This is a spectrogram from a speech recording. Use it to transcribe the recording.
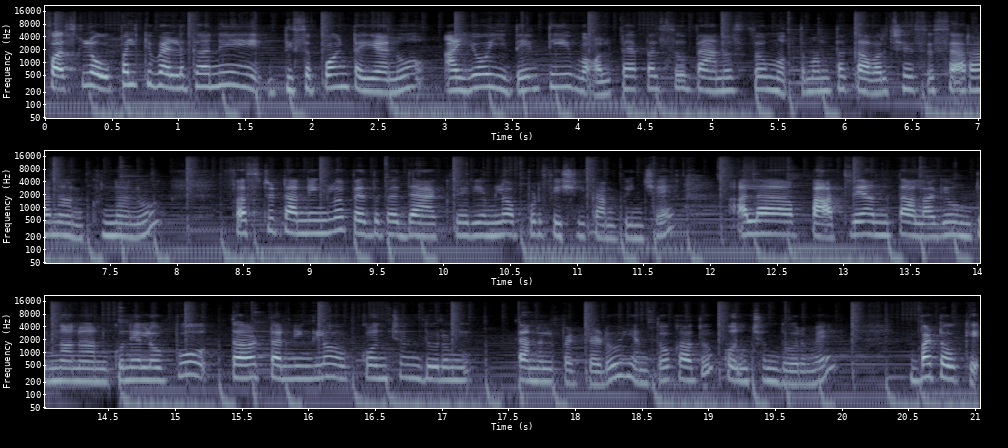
ఫస్ట్ లోపలికి వెళ్ళగానే డిసప్పాయింట్ అయ్యాను. అయ్యో ఇదేంటి? వాల్ పేపర్స్ బ్యానర్స్తో మొత్తం అంతా కవర్ చేసేసారా అని అనుకున్నాను. ఫస్ట్ టర్నింగ్లో పెద్ద పెద్ద యాక్వేరియంలో అప్పుడు ఫిష్లు కనిపించాయి. అలా పాత్వే అంతా అలాగే ఉంటున్నాను అనుకునేలోపు థర్డ్ టర్నింగ్లో కొంచెం దూరం టన్నెల్ పెట్టాడు. ఎంతో కాదు కొంచెం దూరమే. బట్ ఓకే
